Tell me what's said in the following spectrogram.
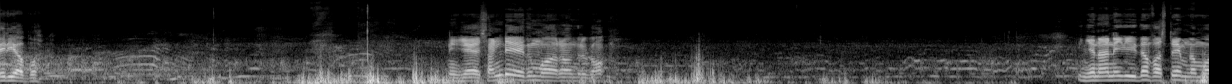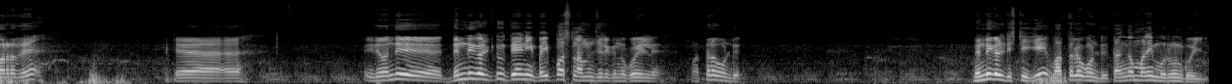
ஏரியாப்பா. நீங்கள் சண்டே எதுவும் வர வந்திருக்கோம். இங்கே நான் இன்னைக்கு இதுதான் ஃபஸ்ட் டைம் நம்ம வர்றது. பட்டு இது வந்து திண்டுக்கல் டு தேனி பைபாஸில் அமைஞ்சிருக்கு இந்த கோயில் வத்தலகுண்டு. திண்டுக்கல் டிஸ்ட்ரிக்கு வத்தலகுண்டு தங்கமலை முருகன் கோயில்.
